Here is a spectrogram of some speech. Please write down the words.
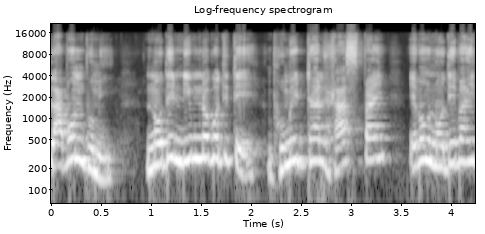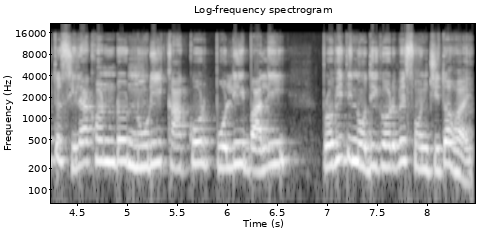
প্লাবনভূমি নদীর নিম্ন গতিতে ভূমির ঢাল হ্রাস পায় এবং নদীবাহিত শিলাখণ্ড, নুড়ি, কাঁকড়, পলি, বালি প্রভৃতি নদীগর্ভে সঞ্চিত হয়।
